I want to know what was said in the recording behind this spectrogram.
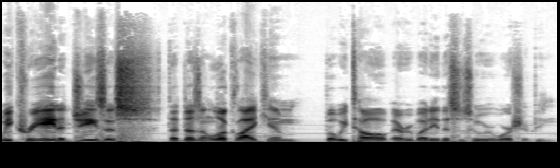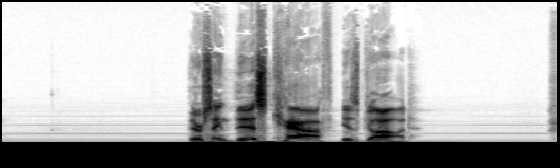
we create a Jesus that doesn't look like him, but we tell everybody this is who we're worshiping. They're saying this calf is God.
